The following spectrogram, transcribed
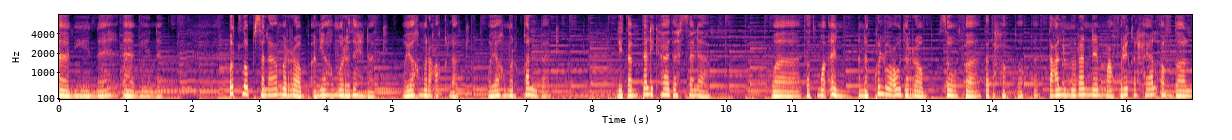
آمين آمين. اطلب سلام الرب أن يغمر ذهنك ويغمر عقلك. ويغمر قلبك لتمتلك هذا السلام وتطمئن أن كل وعود الرب سوف تتحقق. تعالوا نرنم مع فريق الحياة الأفضل.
